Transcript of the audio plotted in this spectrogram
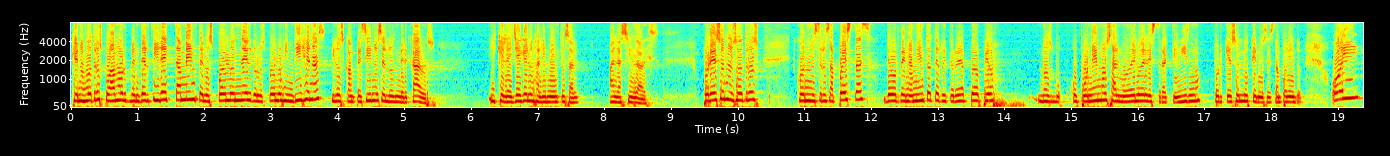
Que nosotros podamos vender directamente los pueblos negros, los pueblos indígenas y los campesinos en los mercados y que les lleguen los alimentos a las ciudades. Por eso nosotros, con nuestras apuestas de ordenamiento territorial propio, nos oponemos al modelo del extractivismo, porque eso es lo que nos están poniendo. Hoy,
